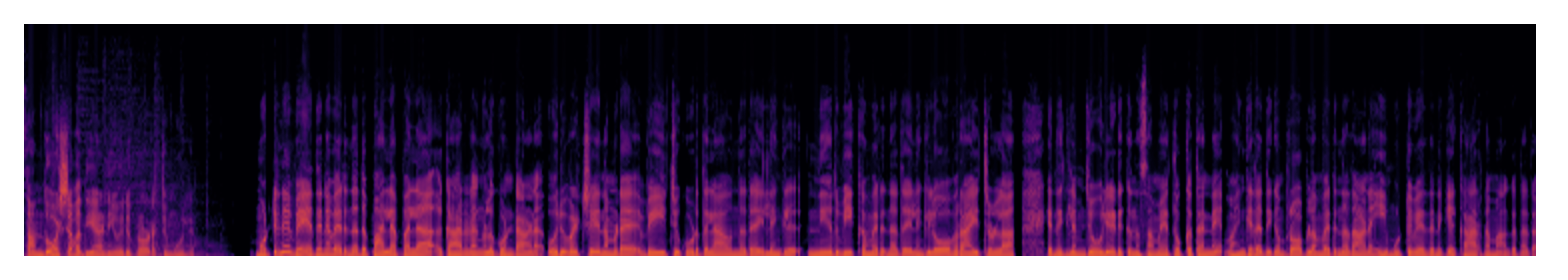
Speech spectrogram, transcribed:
സന്തോഷവതിയാണ് ഈ ഒരു പ്രോഡക്റ്റ് മൂലം. മുട്ടിന് വേദന വരുന്നത് പല പല കാരണങ്ങൾ കൊണ്ടാണ്. ഒരുപക്ഷെ നമ്മുടെ വെയിറ്റ് കൂടുതലാവുന്നത് ഇല്ലെങ്കിൽ നീർവീക്കം വരുന്നത് അല്ലെങ്കിൽ ഓവറായിട്ടുള്ള എന്തെങ്കിലും ജോലി എടുക്കുന്ന സമയത്തൊക്കെ തന്നെ ഭയങ്കരധികം പ്രോബ്ലം വരുന്നതാണ് ഈ മുട്ടുവേദനയ്ക്ക് കാരണമാകുന്നത്.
